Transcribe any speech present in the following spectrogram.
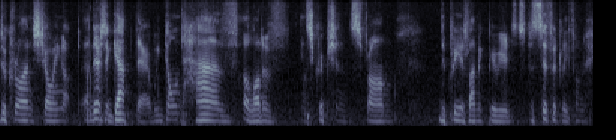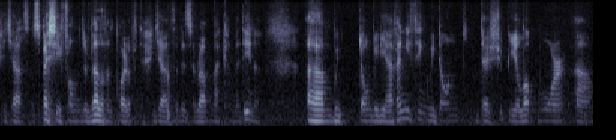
the Quran showing up. And there's a gap there. We don't have a lot of inscriptions from the pre-Islamic period, specifically from the Hijaz, especially from the relevant part of the Hijaz that is around Mecca and Medina. Um, we don't really have anything. We don't. There should be a lot more um,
